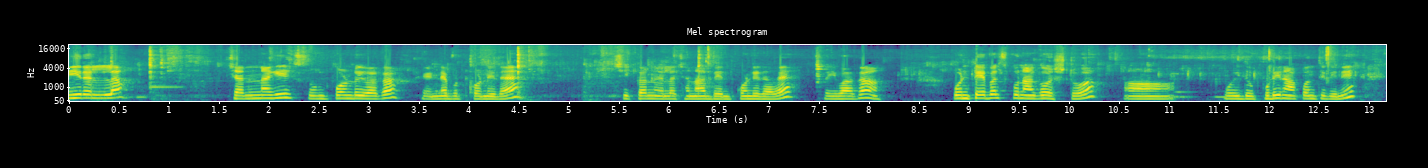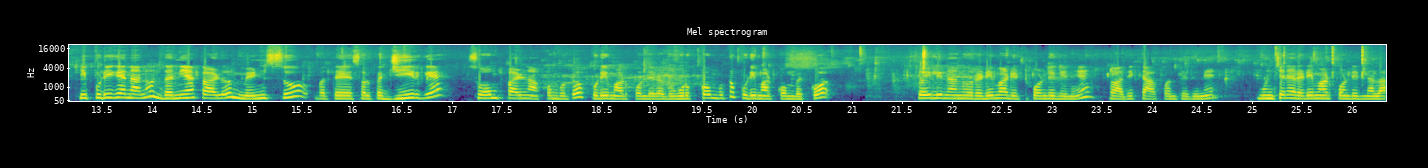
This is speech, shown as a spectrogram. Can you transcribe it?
ನೀರೆಲ್ಲ ಚೆನ್ನಾಗಿ ಸುಂಡ್ಕೊಂಡು ಇವಾಗ ಎಣ್ಣೆ ಬಿಟ್ಕೊಂಡಿದೆ. ಚಿಕನ್ ಎಲ್ಲ ಚೆನ್ನಾಗಿ ಬೆಂದ್ಕೊಂಡಿದ್ದಾವೆ ಸೊ ಇವಾಗ ಒಂದು ಟೇಬಲ್ ಸ್ಪೂನ್ ಆಗೋ ಅಷ್ಟು ಇದು ಪುಡಿನ ಹಾಕ್ಕೊತಿದ್ದೀನಿ ಈ ಪುಡಿಗೆ ನಾನು ಧನಿಯಾ ಕಾಳು, ಮೆಣಸು, ಮತ್ತು ಸ್ವಲ್ಪ ಜೀರಿಗೆ, ಸೋಂಪು ಕಾಳನ್ನ ಹಾಕ್ಕೊಂಬಿಟ್ಟು ಪುಡಿ ಮಾಡ್ಕೊಂಡಿರೋದು. ಹುರ್ಕೊಂಬಿಟ್ಟು ಪುಡಿ ಮಾಡ್ಕೊಬೇಕು. ಸೊ ಇಲ್ಲಿ ನಾನು ರೆಡಿ ಮಾಡಿ ಇಟ್ಕೊಂಡಿದ್ದೀನಿ ಸೊ ಅದಕ್ಕೆ ಹಾಕ್ಕೊತಿದ್ದೀನಿ ಮುಂಚೆನೇ ರೆಡಿ ಮಾಡ್ಕೊಂಡಿದ್ನಲ್ಲ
